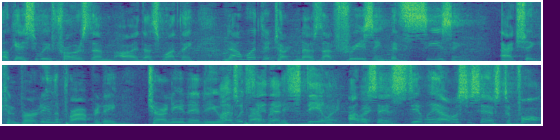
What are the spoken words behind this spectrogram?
Okay, so we froze them. All right, that's one thing. Now what they're talking about is not freezing, but seizing. Actually converting the property, turning it into U.S. property. I would say property. that's stealing, I would right? say it's stealing. I would also say it's default.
